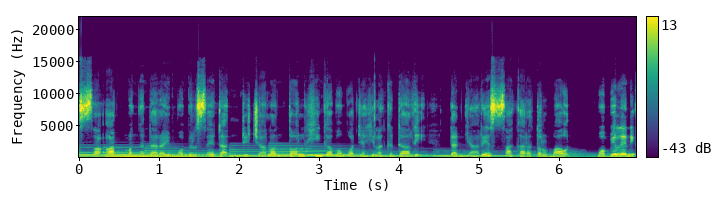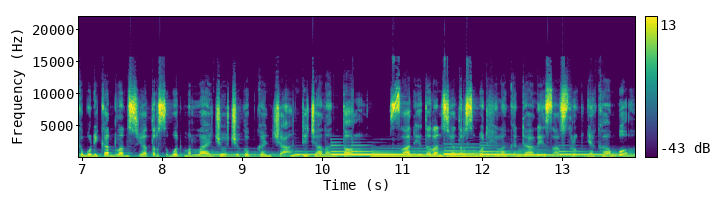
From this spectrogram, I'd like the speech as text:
saat mengendarai mobil sedan di jalan tol hingga membuatnya hilang kendali dan nyaris sakaratul maut. Mobil yang dikemudikan lansia tersebut melaju cukup kencang di jalan tol. Saat itu lansia tersebut hilang kendali saat stroke-nya kambuh.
